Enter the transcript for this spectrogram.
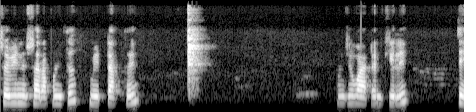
चवीनुसार आपण इथं मीठ टाकतोय. म्हणजे वाटण केले ते.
